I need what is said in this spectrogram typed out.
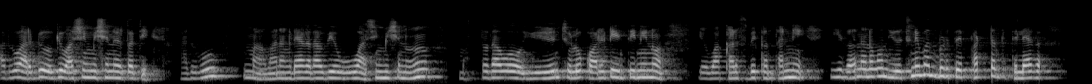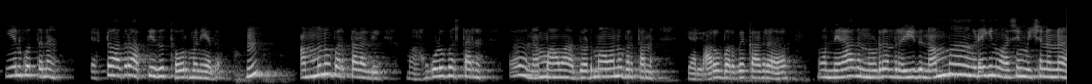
ಅದು ಅರ್ಬಿ ಹೋಗಿ ವಾಷಿಂಗ್ ಮಿಷಿನ್ ಇರ್ತೈತಿ. ಅದು ಮಾವನ ಅಂಗಡಿಯಾಗ ಅದಾವ ಅವು ವಾಷಿಂಗ್ ಮಿಷಿನು ಮಸ್ತ್ ಅದಾವು, ಏನು ಚಲೋ ಕ್ವಾಲಿಟಿ ಅಂತಿ ನೀನು. ಯವ್ವ, ಕಳಿಸ್ಬೇಕಂತ ಅನ್ನಿ. ಈಗ ನನಗೊಂದು ಯೋಚನೆ ಬಂದ್ಬಿಡುತ್ತೆ ಪಟ್ಟ ಅಂತ ತಲೆಯಾಗ. ಏನು ಗೊತ್ತನ? ಎಷ್ಟೋ ಆದ್ರೂ ಅತ್ತಿ ಇದು ತವ್ರ ಮನೆ ಅದ ಹ್ಞೂ ಅಮ್ಮನೂ ಬರ್ತಾಳಲ್ಲಿ. ಮಾವುಗಳು ಬರ್ತಾರೆ. ನಮ್ಮ ಮಾವ, ದೊಡ್ಡ ಮಾವನು ಬರ್ತಾನೆ. ಎಲ್ಲರೂ ಬರ್ಬೇಕಾದ್ರೆ ಒಂದು ಏನಾದ ನೋಡ್ರಂದ್ರೆ ಇದು ನಮ್ಮ ಅಂಗಡಿಯಾಗಿನ ವಾಷಿಂಗ್ ಮಿಷಿನನ್ನು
